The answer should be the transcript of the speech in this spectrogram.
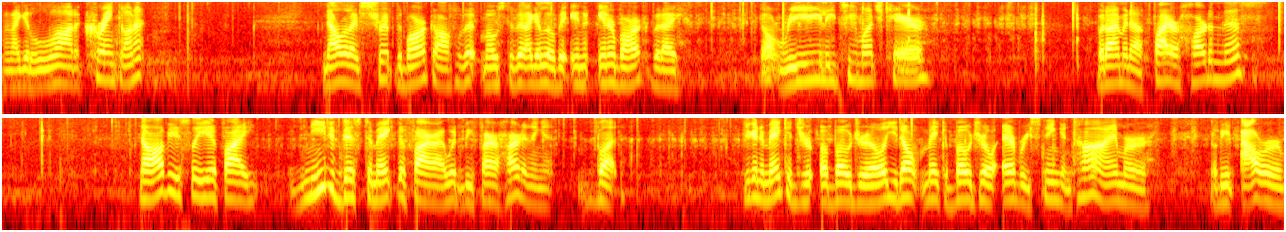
And I get a lot of crank on it. Now that I've stripped the bark off of it, most of it, I get a little bit in, inner bark, but I don't really too much care. But I'm gonna fire harden this. Now obviously if I needed this to make the fire, I wouldn't be fire hardening it. But if you're gonna make a, a bow drill, you don't make a bow drill every stinking time or it'll be an hour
